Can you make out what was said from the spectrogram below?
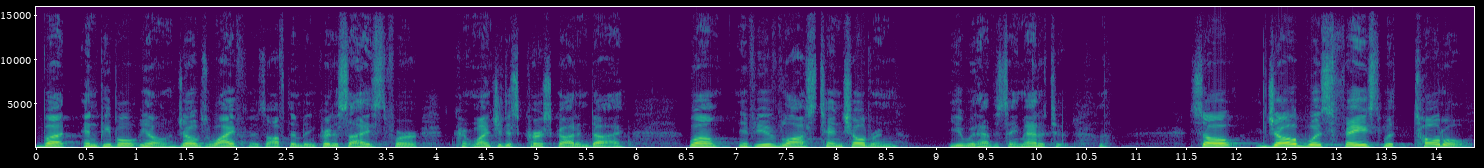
but, and people, you know, Job's wife has often been criticized for, why don't you just curse God and die? Well, if you've lost 10 children, you would have the same attitude. so Job was faced with total,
